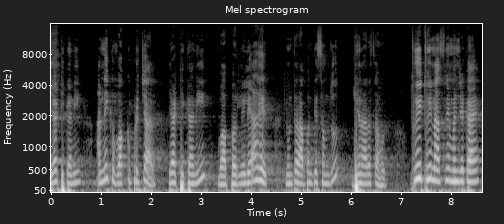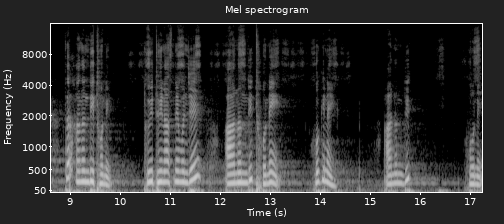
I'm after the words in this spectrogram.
या ठिकाणी अनेक वाक्प्रचार या ठिकाणी वापरलेले आहेत. नंतर आपण ते समजून घेणारच आहोत. थुई थुई नाचणे म्हणजे काय? तर आनंदित होणे. थुई थुई नाचणे म्हणजे आनंदित होणे. हो की नाही? आनंदित होणे.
